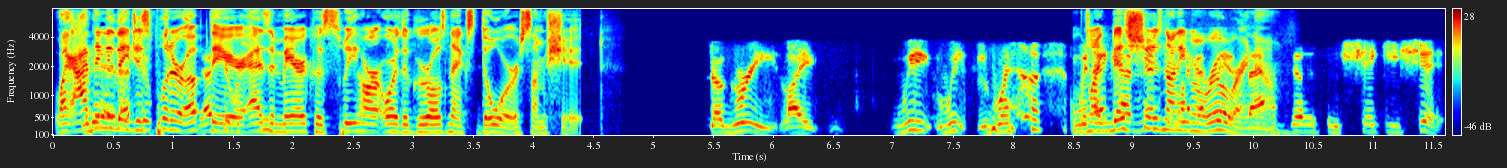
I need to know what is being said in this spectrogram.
Like I think that they just put her up there as. America's sweetheart or the girls next door or some shit. Agreed. Like we we when when Like, this got shit is not like even I real said, right Vav Does some shaky shit,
